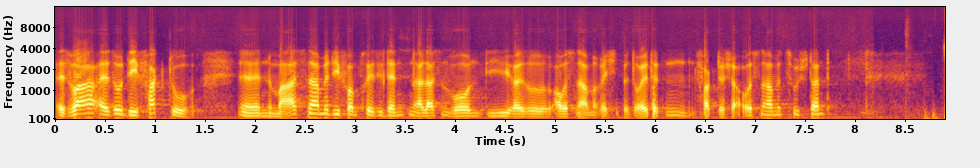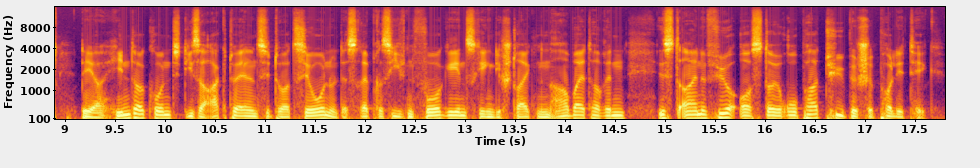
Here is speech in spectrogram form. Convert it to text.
Es war also de facto eine Maßnahme, die vom Präsidenten erlassen wurden, die also Ausnahmerecht bedeuteten, ein faktischer Ausnahmezustand. Der Hintergrund dieser aktuellen Situation und des repressiven Vorgehens gegen die streikenden Arbeiterinnen ist eine für Osteuropa typische Politik.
